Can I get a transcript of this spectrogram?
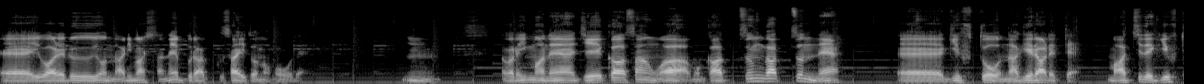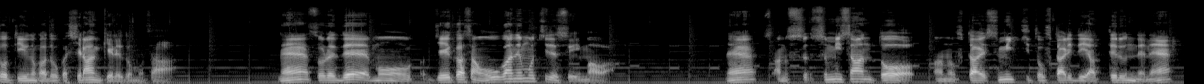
えー、言われるようになりましたね。ブラックサイトの方で。うん。だから今ね、ジェイカーさんは、もうガッツンガッツンね、えー、ギフトを投げられて、まあ、あっちでギフトっていうのかどうか知らんけれどもさ、ね、それでもう、ジェイカーさん大金持ちですよ、今は。ね、あの、す、すみさんと、あの、二人、スミッチと二人でやってるんでね、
